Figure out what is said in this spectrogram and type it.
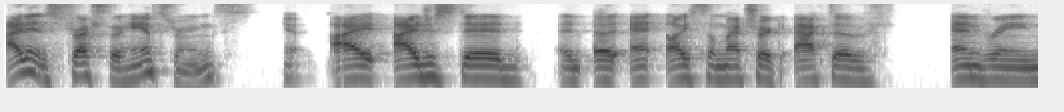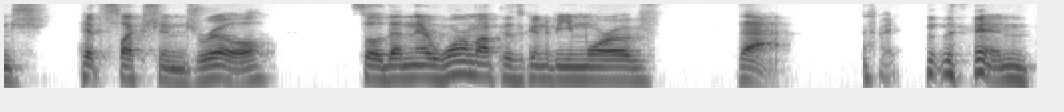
I didn't stretch their hamstrings. Yeah. I I just did an, an isometric active end range hip flexion drill. So then their warm up is going to be more of that. Right. and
